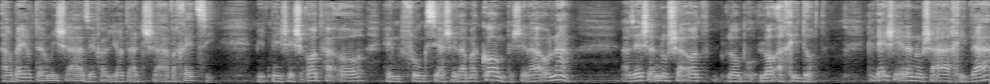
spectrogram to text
הרבה יותר משעה, זה יכול להיות עד שעה וחצי, מפני ששעות האור הן פונקציה של המקום ושל העונה. אז יש לנו שעות לא, לא אחידות. כדי שיהיה לנו שעה אחידה,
